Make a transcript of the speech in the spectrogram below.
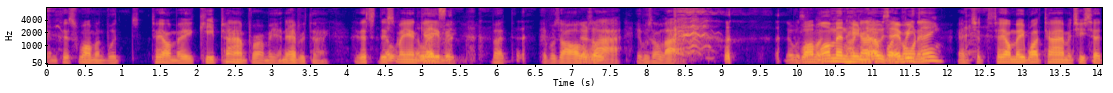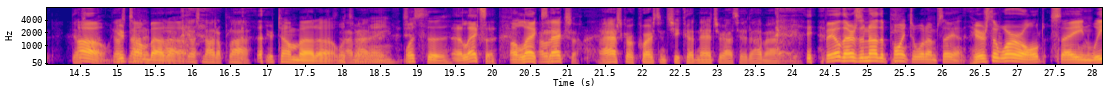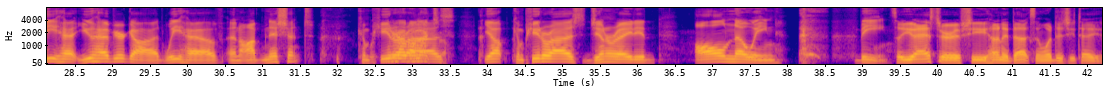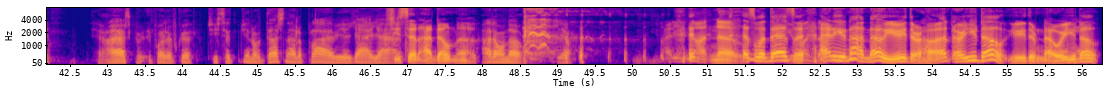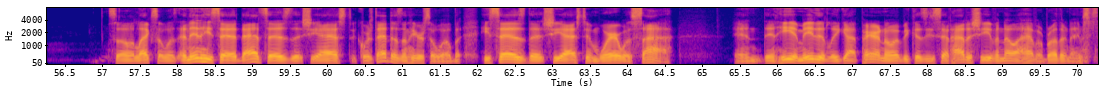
and this woman would tell me, keep time for me and everything. This this man Alexa. gave me, but it was all There's a a- lie. It was a lie. there was woman- a woman who knows everything. and to tell me what time, and she said, does Oh, not, you're does not talking about, apply- uh, does not apply. You're talking about uh, what's her name? here. What's the Alexa, Alexa? Alexa, I asked her a question she couldn't answer. I said, I'm out of here. Phil, there's another point to what I'm saying. Here's the world saying we have you have your God, we have an omniscient, computerized, yep, computerized, generated, all-knowing being. so you asked her if she hunted ducks, and what did she tell you? I asked her what if good. She said, you know, does not apply. Yeah, yeah, yeah. She said, "I don't know." I don't know. Yeah. How do you not know? That's what Dad You said. How do you not know? You either hunt or you don't. You either know or Mm-hmm. you don't. So Alexa was, and then he said, Dad says that she asked. Of course, Dad doesn't hear so well, but he says that she asked him where was Si, and then he immediately got paranoid because he said, "How does she even know I have a brother named Si?"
